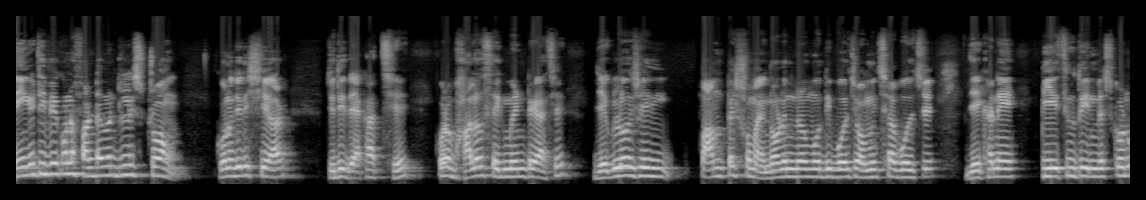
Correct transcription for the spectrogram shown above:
নেগেটিভে কোনো ফান্ডামেন্টালি স্ট্রং কোনো যদি শেয়ার যদি দেখাচ্ছে, কোনো ভালো সেগমেন্টে আছে, যেগুলো সেই পাম্পের সময় নরেন্দ্র মোদী বলছে, অমিত শাহ বলছে যে এখানে পিএসইউতে ইনভেস্ট করুন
